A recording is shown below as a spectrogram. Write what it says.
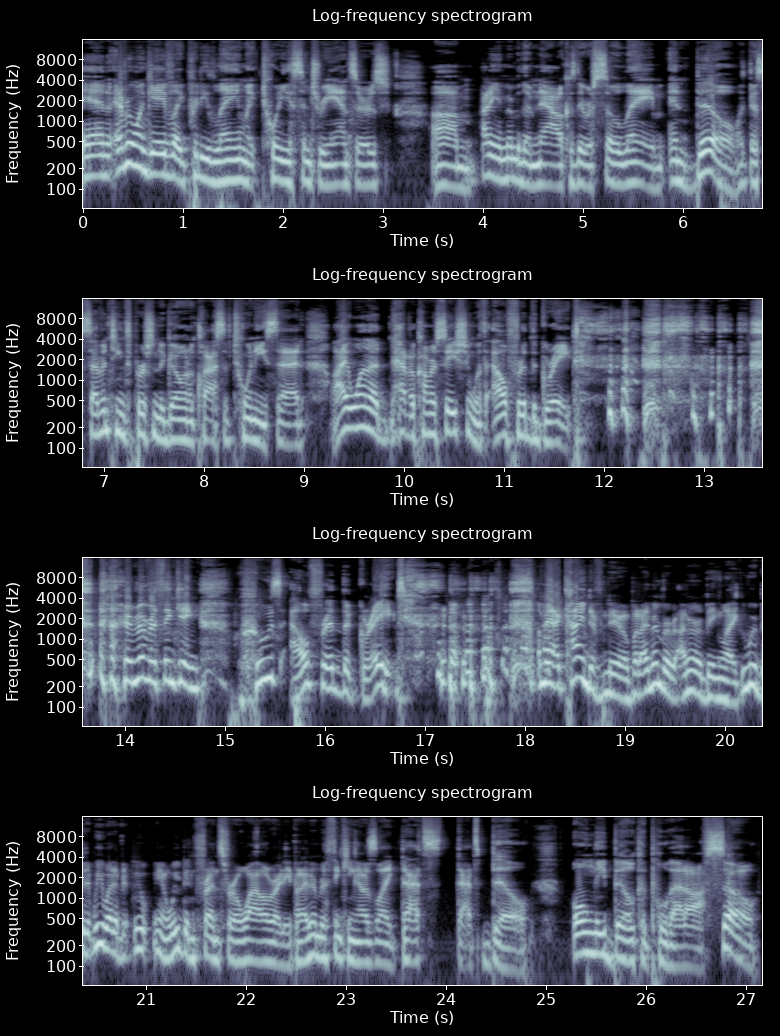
and everyone gave like pretty lame like 20th century answers. Um, I don't even remember them now because they were so lame. And Bill, like the 17th person to go in a class of 20, said, "I want to have a conversation with Alfred the Great." I remember thinking, "Who's Alfred the Great?" I mean, I kind of knew, but I remember, I remember being like, we we would have, you know, we've been friends for a while already. But I remember thinking, I was like, "That's that's Bill. Only Bill could pull that off." So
